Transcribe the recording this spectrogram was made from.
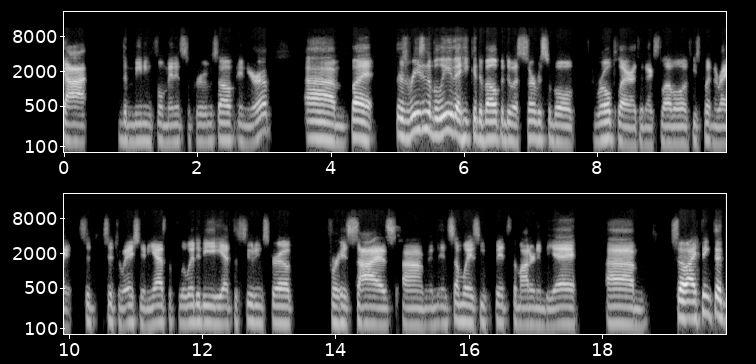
got the meaningful minutes to prove himself in Europe. Um, but there's reason to believe that he could develop into a serviceable role player at the next level if he's put in the right situation. He has the fluidity, he has the shooting stroke for his size, um, and in some ways he fits the modern NBA. Um, so I think that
